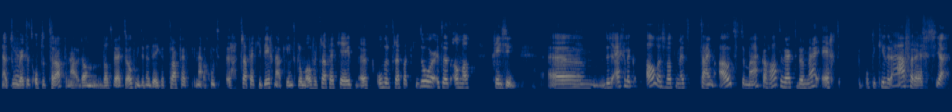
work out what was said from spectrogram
Nou, toen werd het op de trap. Nou, dan, dat werkte ook niet. En dan deed ik het traphek. Nou goed, uh, traphekje dicht. Nou, kind klom over het traphekje heen. Uh, onder het traphekje door. Het had allemaal geen zin. Um, Dus eigenlijk alles wat met time-out te maken had, werkte bij mij echt op die kinderen averechts. Ja.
